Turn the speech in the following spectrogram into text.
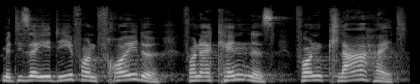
mit dieser Idee von Freude, von Erkenntnis, von Klarheit.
